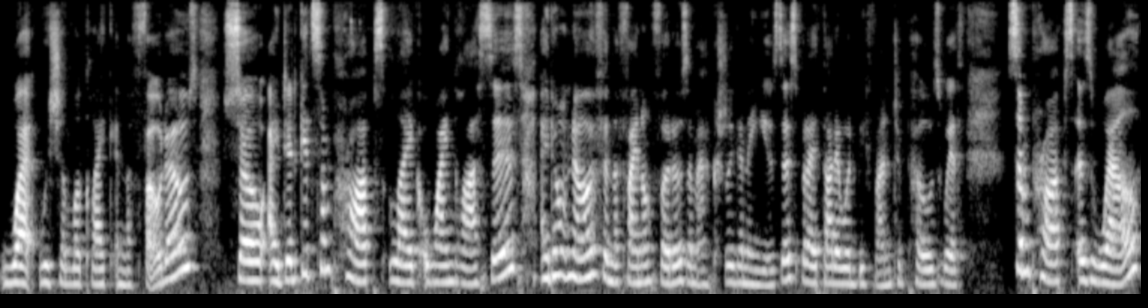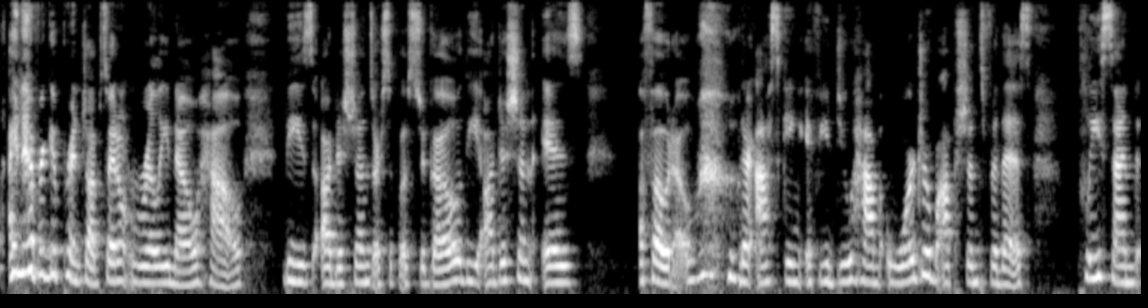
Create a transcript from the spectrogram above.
what we should look like in the photos. So I did get some props like wine glasses. I don't know if in the final photos I'm actually going to use this, but I thought it would be fun to pose with some props as well. I never get print jobs, so I don't really know how these auditions are supposed to go. The audition is a photo. They're asking if you do have wardrobe options for this, please send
